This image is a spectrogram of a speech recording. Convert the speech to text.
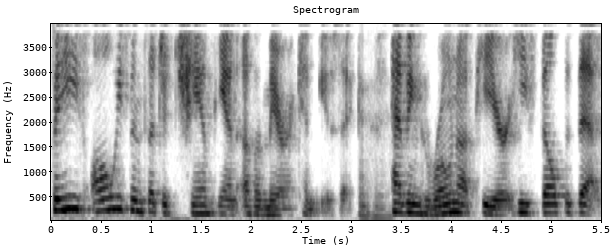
but he's always been such a champion of american music mm-hmm. having grown up here he felt that that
